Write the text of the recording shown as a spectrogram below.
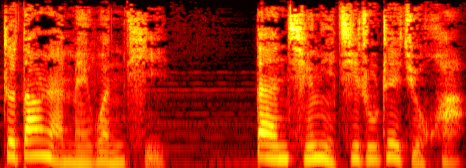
这当然没问题。但请你记住这句话：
